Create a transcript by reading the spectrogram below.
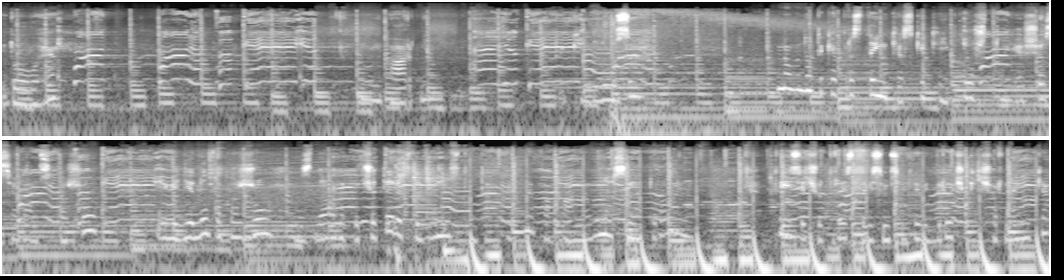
довге. Гарні. Такі блузи. Ну, воно таке простеньке, скільки й коштує. Щось я вам скажу. І відійду, покажу здалеку 499. Непогано. Воно все натуральне. 1389 брючки чорненькі.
